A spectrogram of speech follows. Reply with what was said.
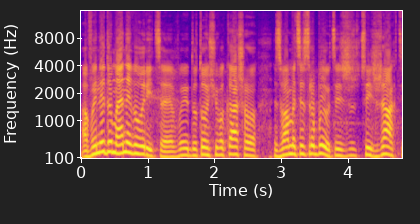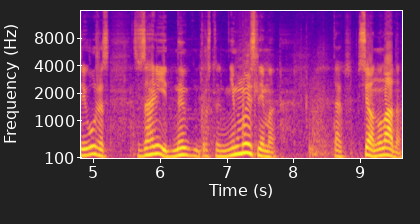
А ви не до мене говоріть це, ви до того чувака, що з вами це зробив, цей, цей жах, цей ужас. Це взагалі не, просто немислимо. Так, все, ну ладно.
